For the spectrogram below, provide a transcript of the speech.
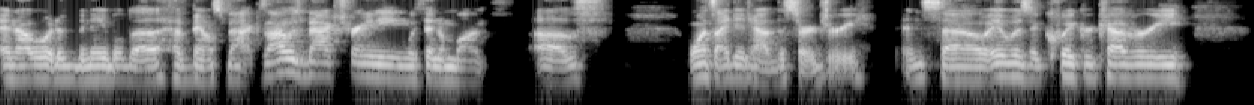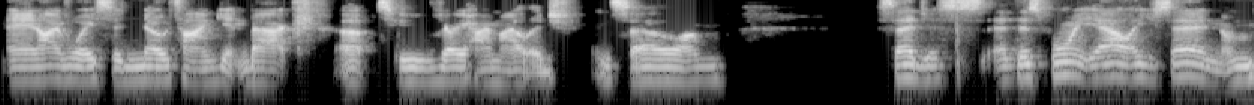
And I would have been able to have bounced back because I was back training within a month of once I did have the surgery. And so it was a quick recovery and I've wasted no time getting back up to very high mileage. And so um said just at this point, yeah, like you said, I'm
